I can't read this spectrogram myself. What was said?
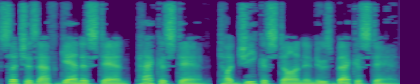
such as Afghanistan, Pakistan, Tajikistan and Uzbekistan.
